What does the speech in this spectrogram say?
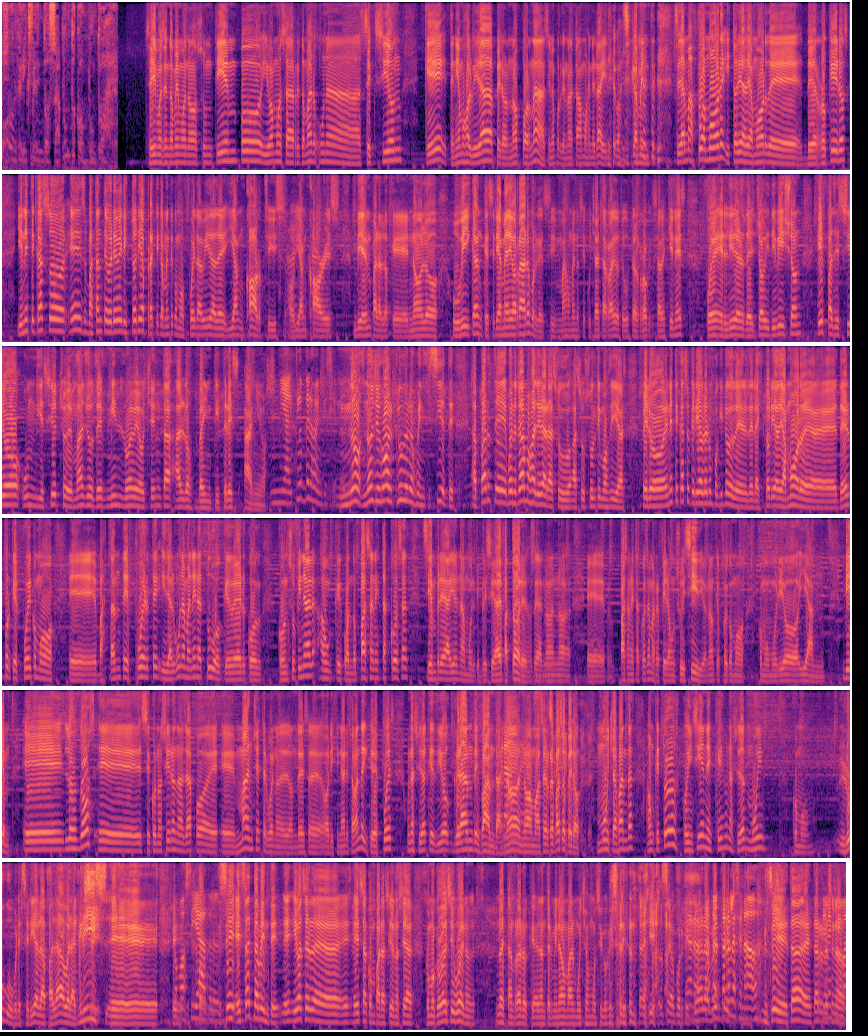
por. Seguimos en Tomémonos un tiempo y vamos a retomar una sección que teníamos olvidada, pero no por nada, sino porque no estábamos en el aire, básicamente. Se llama Fue Amor, historias de amor de, de rockeros. Y en este caso es bastante breve la historia, prácticamente como fue la vida de Ian Curtis o Ian Curtis. Bien, para los que no lo ubican, que sería medio raro, porque si más o menos si escuchas esta radio, te gusta el rock, sabes quién es fue el líder de Joy Division, que falleció un 18 de mayo de 1980 a los 23 años. Ni al club de los 27. No, no llegó al club de los 27. Aparte, bueno, ya vamos a llegar a, su, a sus últimos días, pero en este caso quería hablar un poquito de, la historia de amor de, él, porque fue como eh, bastante fuerte y de alguna manera tuvo que ver con con su final, aunque cuando pasan estas cosas siempre hay una multiplicidad de factores, o sea, no, no eh, pasan estas cosas, me refiero a un suicidio, ¿no? Que fue como, como murió Ian. Bien, eh, los dos eh, se conocieron allá por Manchester, bueno, de donde es originaria esta banda, y que después una ciudad que dio grandes bandas, ¿no? No vamos a hacer repaso, pero muchas bandas, aunque todos coinciden en que es una ciudad muy como lúgubre sería la palabra, gris. Eh, como eh, Seattle. Sí, exactamente. Eh, iba a ser esa comparación. O sea, como que vos decís, bueno, no es tan raro que hayan terminado mal muchos músicos que salieron de ahí. O sea, porque claramente. Está, relacionado. Sí, está, está relacionado.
